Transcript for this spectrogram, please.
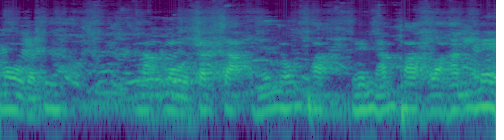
โมกระที่นะโมตัสสะเห็นน้มพระเห็นน้ำพระวะหันแน่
